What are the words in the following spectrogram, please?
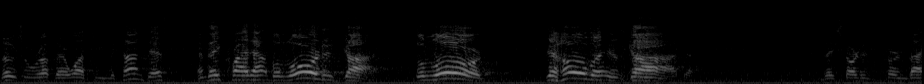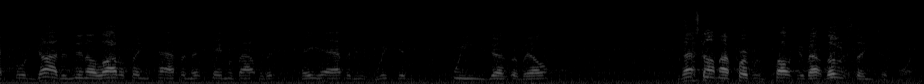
those who were up there watching the contest, and they cried out, the Lord is God. The Lord, Jehovah is God. They started to turn back toward God, and then a lot of things happened that came about with Ahab and his wicked queen Jezebel. That's not my purpose to talk to you about those things this morning.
